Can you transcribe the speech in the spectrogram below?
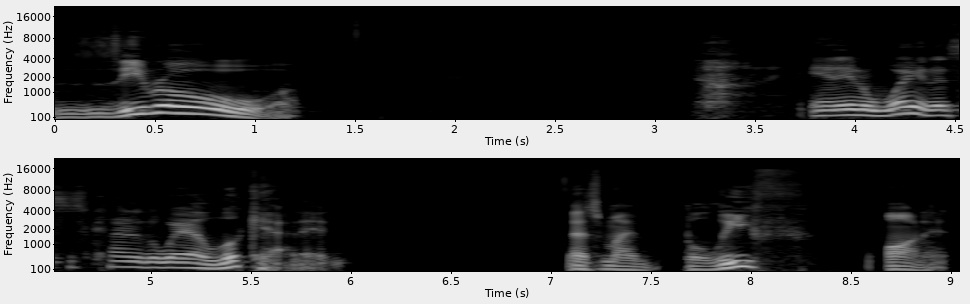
Zero. And in a way, this is kind of the way I look at it. That's my belief on it.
